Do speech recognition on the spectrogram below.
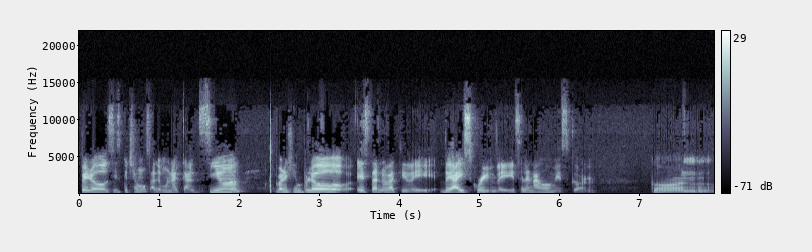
pero si escuchamos alguna canción, por ejemplo, esta nueva que de, de Ice Cream de Selena Gómez con, con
